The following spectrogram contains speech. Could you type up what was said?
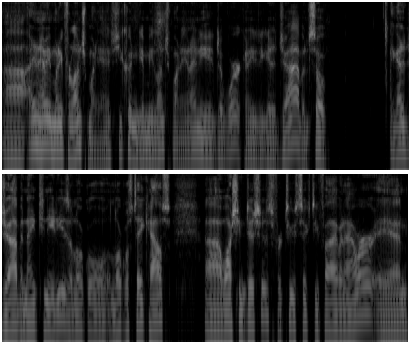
Uh, I didn't have any money for lunch money. She couldn't give me lunch money, and I needed to work. I needed to get a job, and so I got a job in 1980 as a local a local steakhouse, uh, washing dishes for 265 an hour, and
